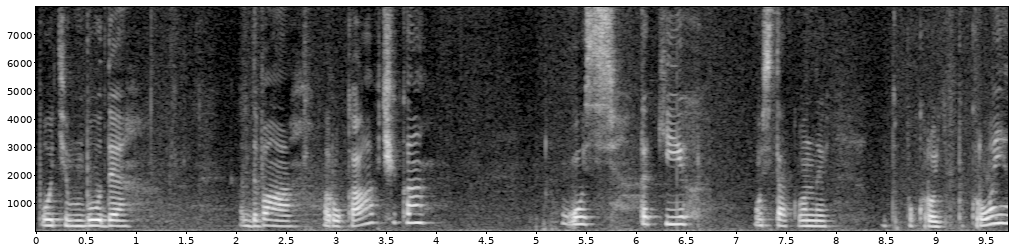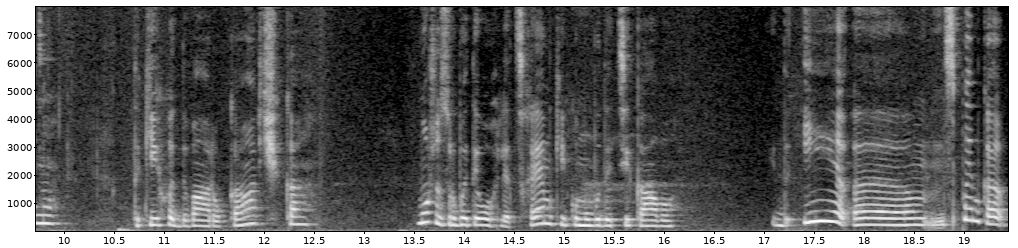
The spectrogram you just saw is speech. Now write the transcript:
Потім буде два рукавчика. Ось таких. Ось так вони покроєно. Таких от два рукавчика. Можу зробити огляд схемки, кому буде цікаво. І е, спинка,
